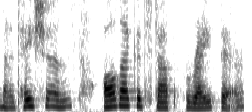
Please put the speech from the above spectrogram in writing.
meditations, all that good stuff right there.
